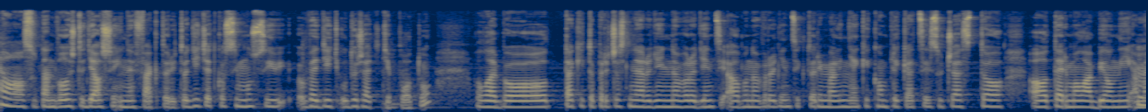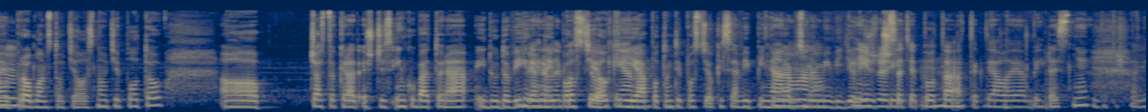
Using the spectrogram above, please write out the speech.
sú tam dôležité ďalšie iné faktory. To dieťatko si musí vedieť udržať teplotu, lebo takíto predčasne narodení novorodenci alebo novorodenci, ktorí mali nejaké komplikácie, sú často termolabilní a majú mm-hmm. problém s tou telesnou teplotou častokrát ešte z inkubátora idú do výhravnej postielky, postielky a potom tie postielky sa vypínajú, aby sme my videli. Znižuje či... sa teplota mm-hmm. a tak ďalej, aby, Presne. aby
